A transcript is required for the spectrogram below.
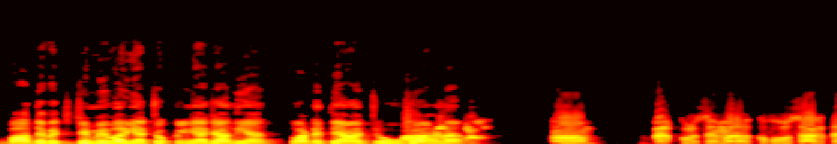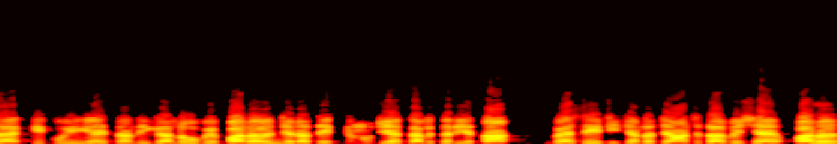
ਬਾਅਦ ਦੇ ਵਿੱਚ ਜ਼ਿੰਮੇਵਾਰੀਆਂ ਚੁੱਕ ਲੀਆਂ ਜਾਂਦੀਆਂ ਤੁਹਾਡੇ ਧਿਆਨ 'ਚ ਹੋਊਗਾ ਹਨਾ ਬਿਲਕੁਲ। ਹਾਂ ਬਿਲਕੁਲ ਸਿਮਰ ਹੋ ਸਕਦਾ ਹੈ ਕਿ ਕੋਈ ਐਦਾਂ ਦੀ ਗੱਲ ਹੋਵੇ ਪਰ। ਜਿਹੜਾ ਦੇਖਣ ਨੂੰ ਜੇ ਗੱਲ ਕਰੀਏ ਤਾਂ ਵੈਸੇ ਇਹ ਚੀਜ਼ਾਂ ਦਾ ਜਾਂਚ ਦਾ ਵਿਸ਼ਾ ਹੈ ਪਰ।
